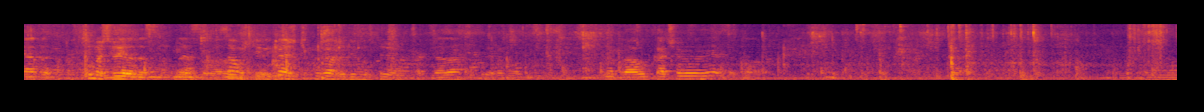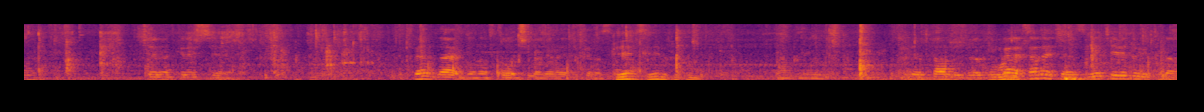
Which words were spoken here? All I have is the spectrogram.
Да... Имаш време да се да се Само ще ви кажа ти кога да демонстрирам. Да, да, работи. Направо качваме на нея малко. Черна, къде ще си е? Да, го на стол, че на мен е тук да се. Къде, къде е микрофон? Там до Другаля, сядайте, да седете и ви други подам.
